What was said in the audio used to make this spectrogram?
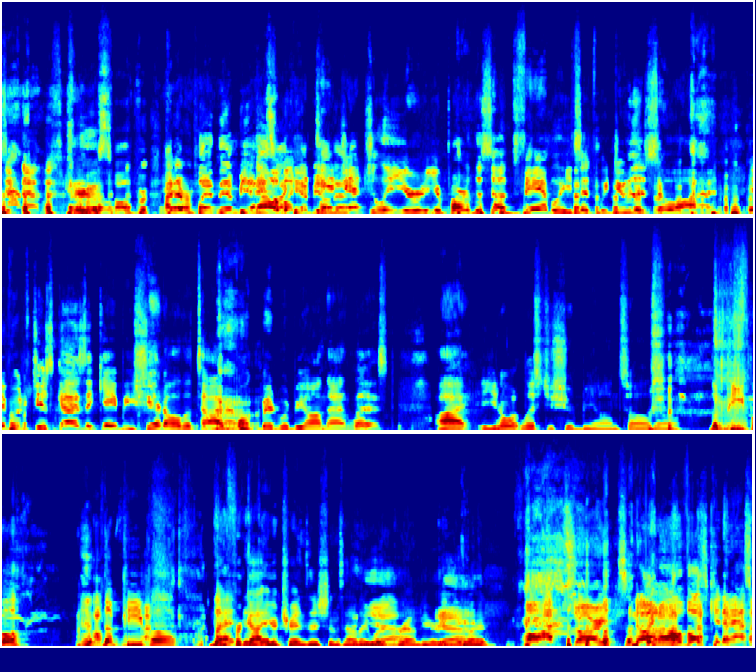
if that was true. per- I never played in the NBA, No, so I but can't be on that. tangentially, you're you're part of the Suns family since we do this so often. If it was just guys that gave me shit all the time, Bookman would be on that list. Uh, you know what list you should be on, Saul? Though the people, the people. That, I forgot that- your transitions, how they Yeah, work around here. yeah. Go ahead. Oh, I'm sorry. Not all of us can ask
